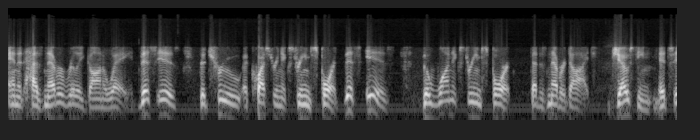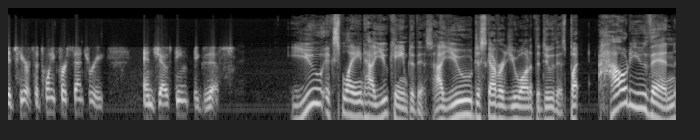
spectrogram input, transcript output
and it has never really gone away. This is the true equestrian extreme sport. This is the one extreme sport that has never died. Jousting, it's it's here. It's the 21st century and jousting exists. You explained how you came to this, how you discovered you wanted to do this, but how do you then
